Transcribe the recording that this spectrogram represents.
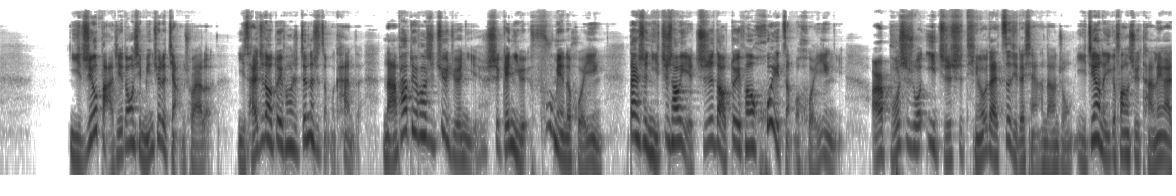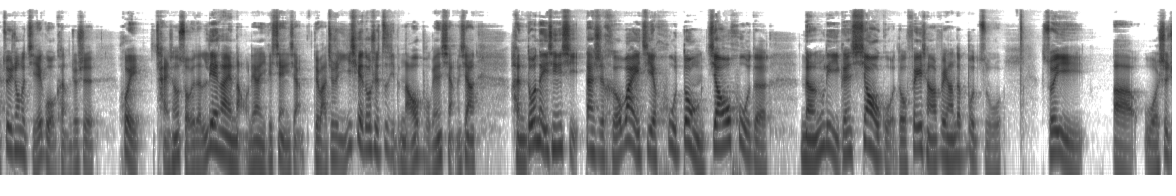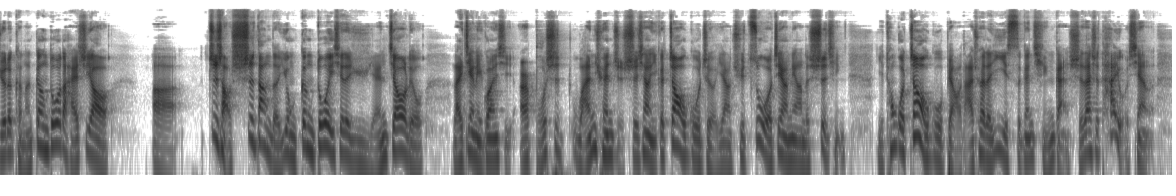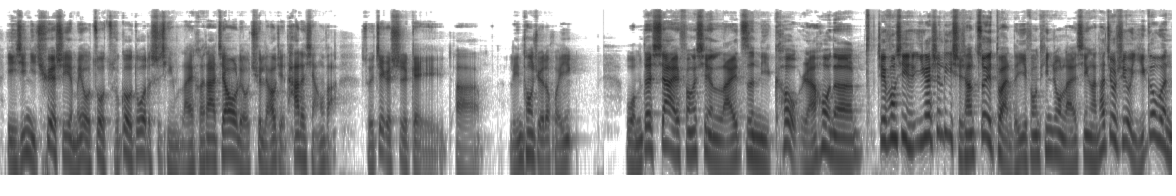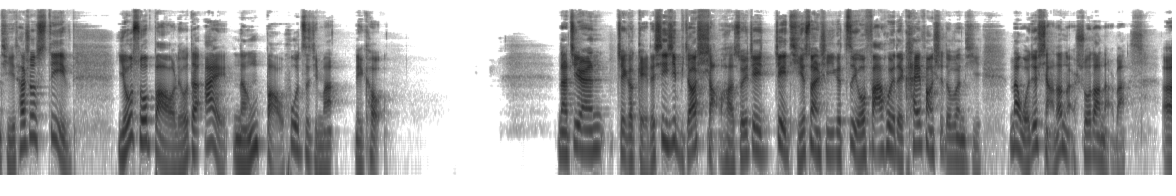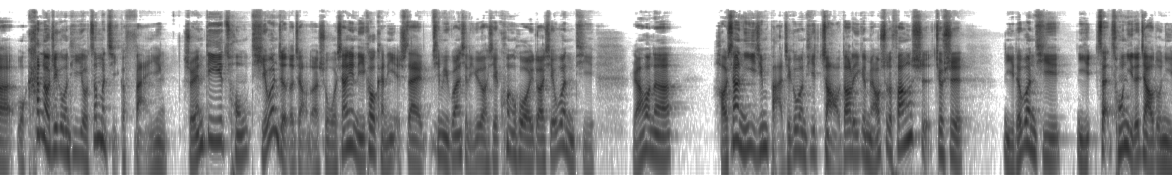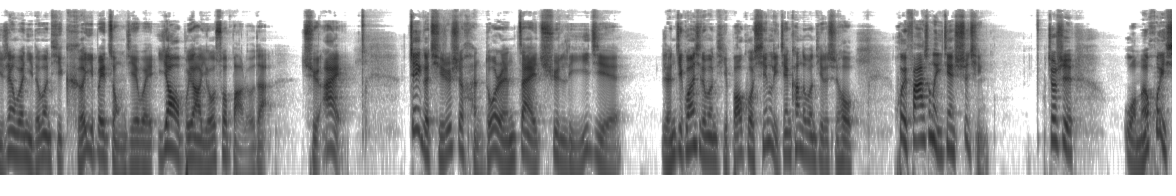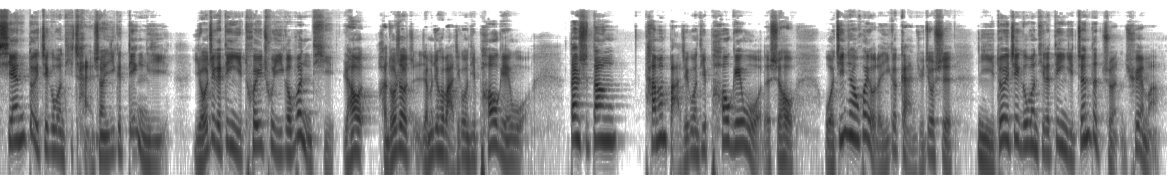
你只有把这些东西明确的讲出来了，你才知道对方是真的是怎么看的。哪怕对方是拒绝你，是给你负面的回应，但是你至少也知道对方会怎么回应你，而不是说一直是停留在自己的想象当中。以这样的一个方式去谈恋爱，最终的结果可能就是会产生所谓的恋爱脑那样一个现象，对吧？就是一切都是自己的脑补跟想象，很多内心戏，但是和外界互动交互的能力跟效果都非常非常的不足。所以啊，我是觉得可能更多的还是要啊，至少适当的用更多一些的语言交流。来建立关系，而不是完全只是像一个照顾者一样去做这样那样的事情。你通过照顾表达出来的意思跟情感实在是太有限了，以及你确实也没有做足够多的事情来和他交流，去了解他的想法。所以这个是给啊林同学的回应。我们的下一封信来自 Nicole，然后呢，这封信应该是历史上最短的一封听众来信啊。他就是有一个问题，他说：“Steve，有所保留的爱能保护自己吗？”Nicole。那既然这个给的信息比较少哈，所以这这题算是一个自由发挥的开放式的问题。那我就想到哪儿说到哪儿吧。呃，我看到这个问题有这么几个反应。首先，第一，从提问者的角度来说，我相信尼克肯定也是在亲密关系里遇到一些困惑，遇到一些问题。然后呢，好像你已经把这个问题找到了一个描述的方式，就是你的问题，你在从你的角度，你认为你的问题可以被总结为要不要有所保留的去爱。这个其实是很多人在去理解人际关系的问题，包括心理健康的问题的时候，会发生的一件事情，就是我们会先对这个问题产生一个定义，由这个定义推出一个问题，然后很多时候人们就会把这个问题抛给我。但是当他们把这个问题抛给我的时候，我经常会有的一个感觉就是，你对这个问题的定义真的准确吗？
